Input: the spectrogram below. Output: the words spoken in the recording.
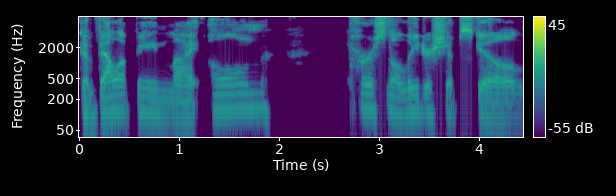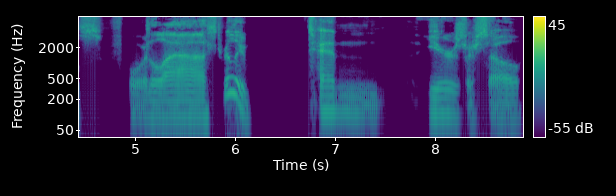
developing my own personal leadership skills for the last really 10 years or so,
